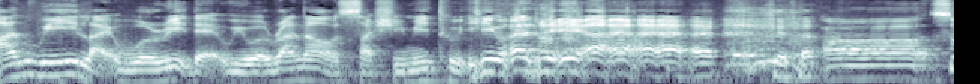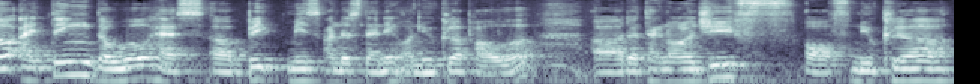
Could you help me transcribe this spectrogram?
aren't we like worried that we will run out of sashimi to eat one day? Yeah, yeah, yeah. Uh, so I think the world has a big misunderstanding on nuclear power. Uh, the technology f- of nuclear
